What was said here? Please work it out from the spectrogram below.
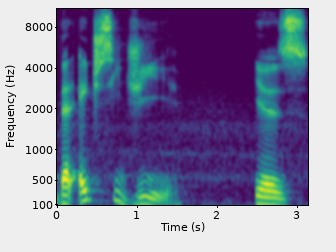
that HCG is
